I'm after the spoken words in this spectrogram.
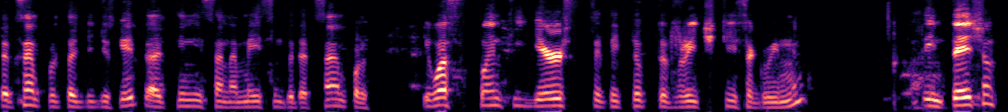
example that you just gave, I think is an amazing good example. It was 20 years that it took to reach this agreement. The intentions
